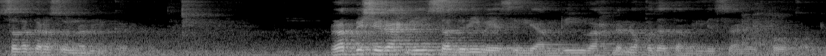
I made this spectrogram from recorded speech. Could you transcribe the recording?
صدق رسول النبي الكريم رب اشرح لي صدري ويسر لي امري واحلل عقدة من لساني يفقهوا قولي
